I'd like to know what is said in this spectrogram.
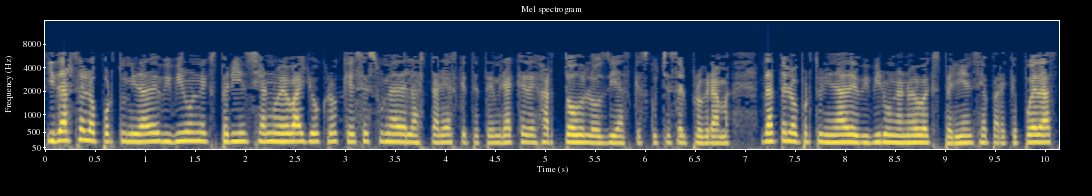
y darse la oportunidad de vivir una experiencia nueva. Yo creo que esa es una de las tareas que te tendría que dejar todos los días que escuches el programa. Date la oportunidad de vivir una nueva experiencia para que puedas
